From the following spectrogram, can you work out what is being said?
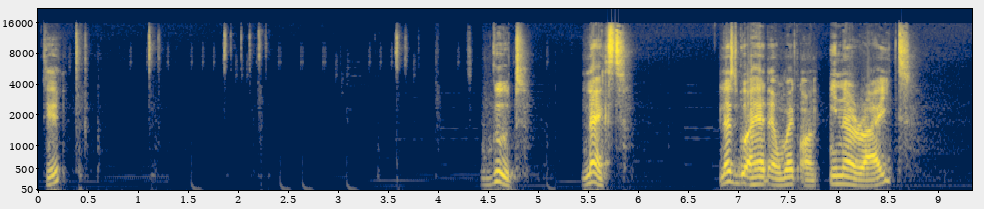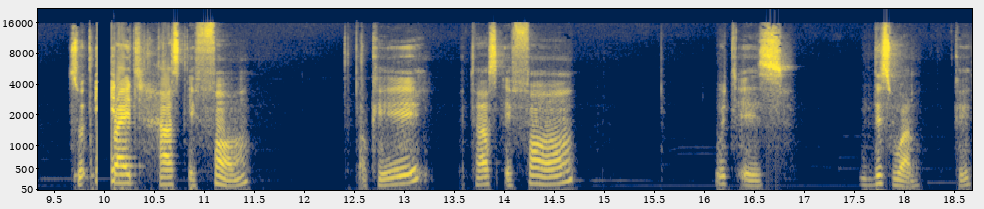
Okay? Good. Next. Let's go ahead and work on inner right so right has a form okay? It has a form which is this one okay?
